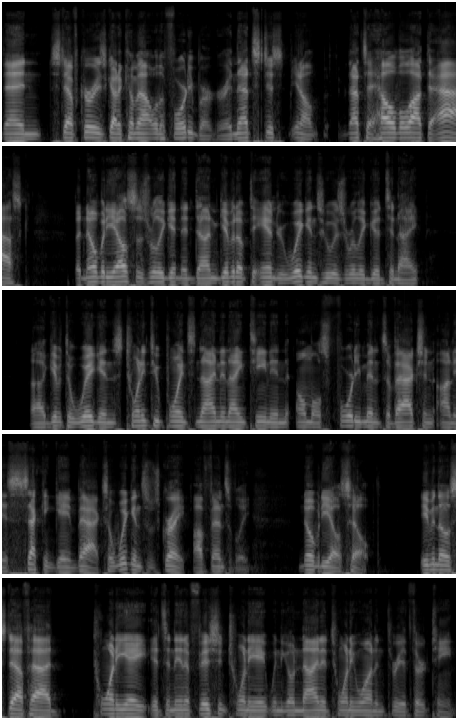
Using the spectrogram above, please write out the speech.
then Steph Curry's got to come out with a 40 burger. And that's just, you know, that's a hell of a lot to ask, but nobody else is really getting it done. Give it up to Andrew Wiggins, who is really good tonight. Uh, give it to Wiggins, 22 points, 9 to 19 in almost 40 minutes of action on his second game back. So Wiggins was great offensively. Nobody else helped. Even though Steph had 28, it's an inefficient 28 when you go 9 to 21 and 3 to 13.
